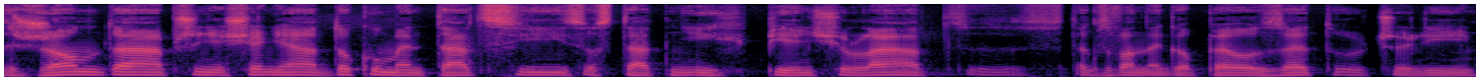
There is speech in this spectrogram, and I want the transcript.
żąda przyniesienia dokumentacji z ostatnich pięciu lat, z tak zwanego POZ-u, czyli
